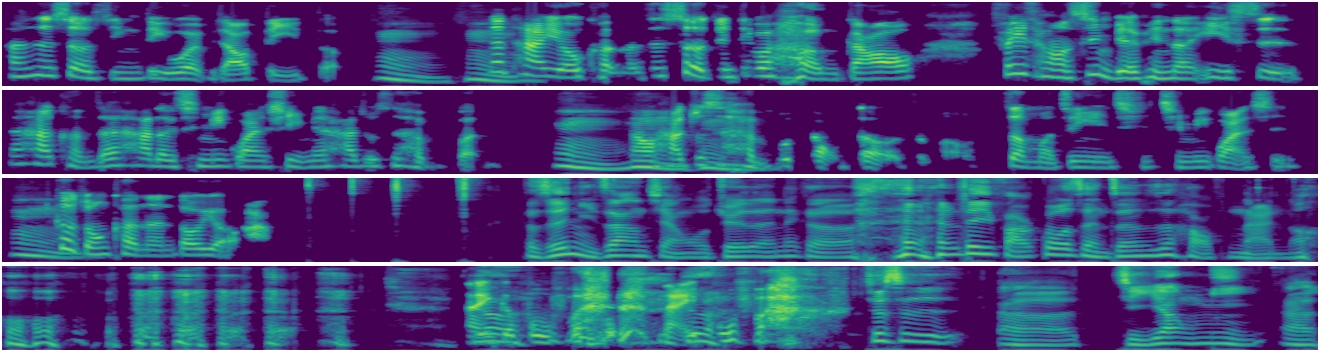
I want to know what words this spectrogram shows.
他是社经地位比较低的。嗯，嗯，那他有可能是社经地位很高，非常性别平等意识，但他可能在他的亲密关系里面，他就是很笨。嗯，然后他就是很不懂得怎么、嗯、怎么经营亲亲密关系。嗯，各种可能都有啊。可是你这样讲，我觉得那个 立法过程真的是好难哦。哪一个部分？哪一部分？就是呃，几样米呃，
